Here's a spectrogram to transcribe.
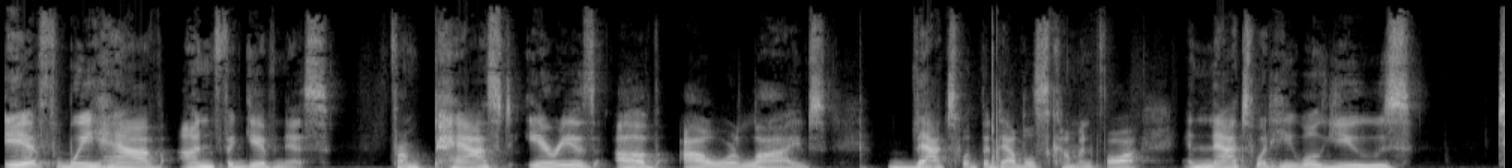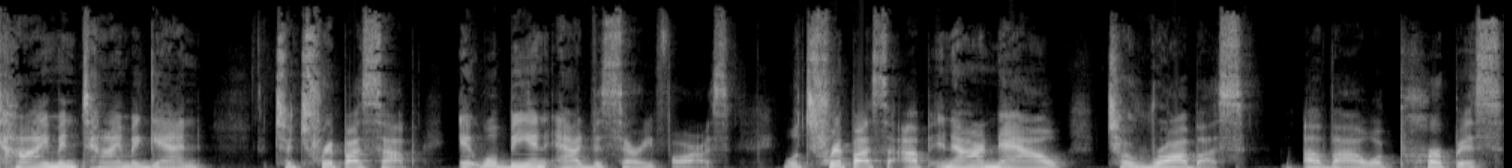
If we have unforgiveness from past areas of our lives, that's what the devil's coming for. And that's what he will use time and time again to trip us up. It will be an adversary for us will trip us up in our now to rob us of our purpose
